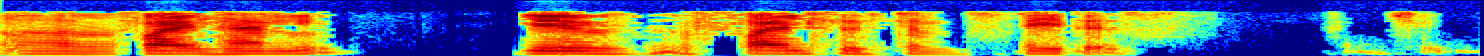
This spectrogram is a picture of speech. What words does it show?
uh, file handle gives the file system status essentially.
